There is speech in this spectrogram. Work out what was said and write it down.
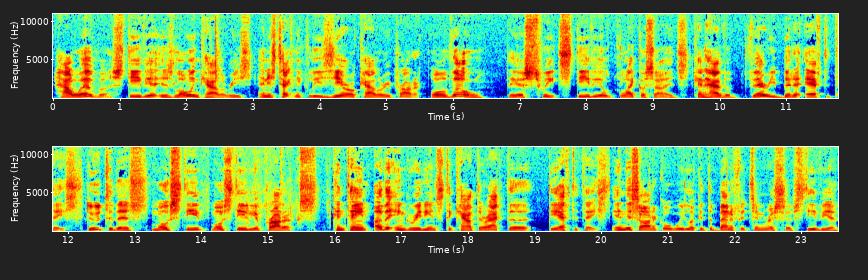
However, stevia is low in calories and is technically zero calorie product. Although they are sweet, steviol glycosides can have a very bitter aftertaste. Due to this, most, most stevia products contain other ingredients to counteract the, the aftertaste. In this article, we look at the benefits and risks of stevia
